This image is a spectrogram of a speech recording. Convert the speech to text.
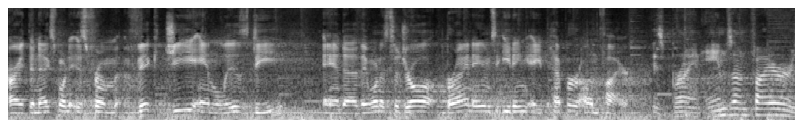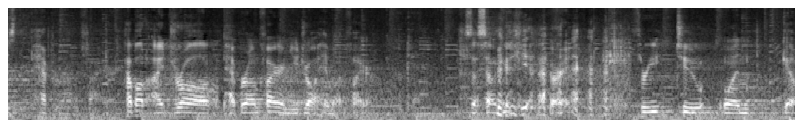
All right, the next one is from Vic G and Liz D, and uh, they want us to draw Brian Ames eating a pepper on fire. Is Brian Ames on fire or is the pepper on fire? How about I draw pepper on fire and you draw him on fire? Okay. Does that sound good? yeah. All right. Three, two, one, go.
